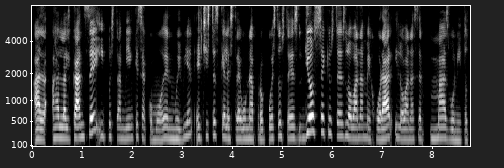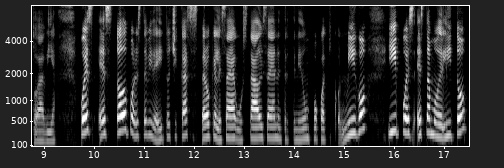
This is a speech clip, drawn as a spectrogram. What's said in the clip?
al, al alcance y pues también que se acomoden muy bien. El chiste es que les traigo una propuesta. Ustedes, yo sé que ustedes lo van a mejorar y lo van a hacer más bonito todavía. Pues es todo por este videito, chicas. Espero que les haya gustado y se hayan entretenido un poco aquí conmigo. Y pues esta modelito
